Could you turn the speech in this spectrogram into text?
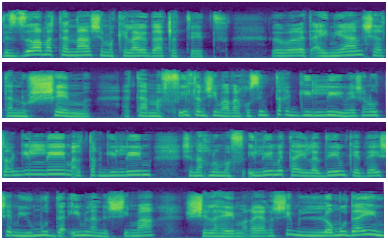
וזו המתנה שמקהלה יודעת לתת. זאת אומרת, העניין שאתה נושם, אתה מפעיל את הנשימה, ואנחנו עושים תרגילים, יש לנו תרגילים על תרגילים שאנחנו מפעילים את הילדים כדי שהם יהיו מודעים לנשימה שלהם. הרי אנשים לא מודעים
